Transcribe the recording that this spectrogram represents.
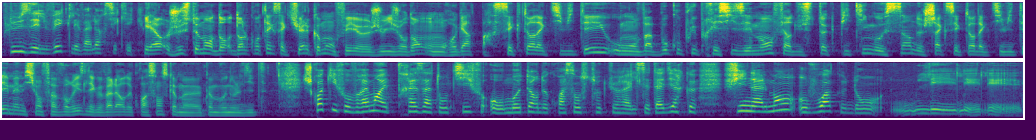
plus élevées que les valeurs cycliques. Et alors justement, dans, le contexte actuel, comment on fait, euh, Julie Jourdan? On regarde par secteur d'activité ou on va beaucoup plus précisément faire du stock picking au sein de chaque secteur d'activité, même si on favorise les valeurs de croissance comme, euh, comme vous nous le dites? Je crois qu'il faut vraiment être très attentif aux moteurs de croissance structurelle. C'est-à-dire que finalement, on voit que dans les, les, les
